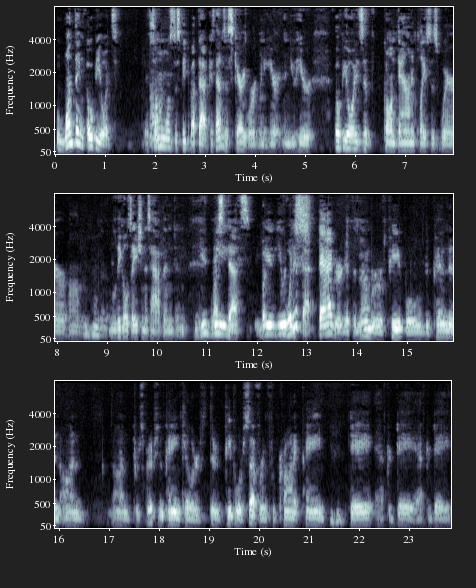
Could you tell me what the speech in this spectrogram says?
one thing: opioids. If someone wants to speak about that, because that is a scary word when you hear it, and you hear opioids have gone down in places where um, legalization has happened and You'd less be- deaths. But you, you would what be is that? staggered at the number of people dependent on on prescription painkillers. There, people are suffering from chronic pain Mm-hmm. day after day after day.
